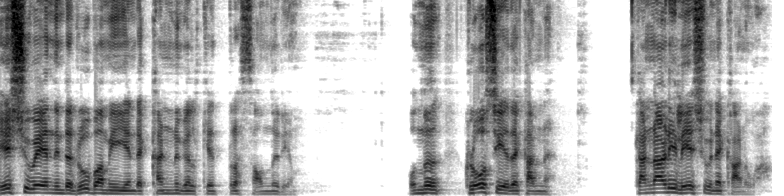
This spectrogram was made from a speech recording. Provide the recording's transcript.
യേശുവേ നിന്റെ രൂപമീ എന്റെ കണ്ണുകൾക്ക് എത്ര സൗന്ദര്യം. ഒന്ന് ക്ലോസ് ചെയ്ത കണ്ണ്. കണ്ണാടിയിൽ യേശുവിനെ കാണുക.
